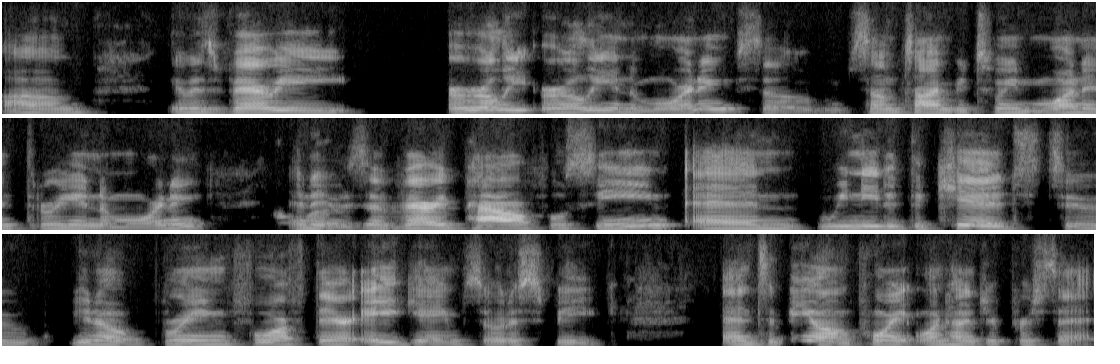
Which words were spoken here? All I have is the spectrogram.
um, it was very early, early in the morning. So sometime between one and three in the morning. And it was a very powerful scene. And we needed the kids to, you know, bring forth their A game, so to speak, and to be on point 100%.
